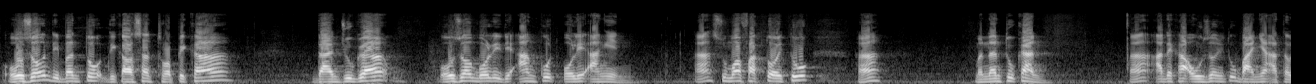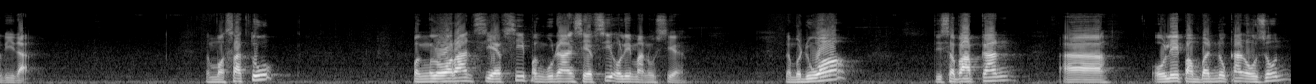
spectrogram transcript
Ozon dibentuk di kawasan tropika dan juga ozon boleh diangkut oleh angin. Ha, semua faktor itu ha, menentukan ha, adakah ozon itu banyak atau tidak. Nombor satu, pengeluaran CFC, penggunaan CFC oleh manusia. Nombor dua, disebabkan uh, oleh pembentukan ozon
